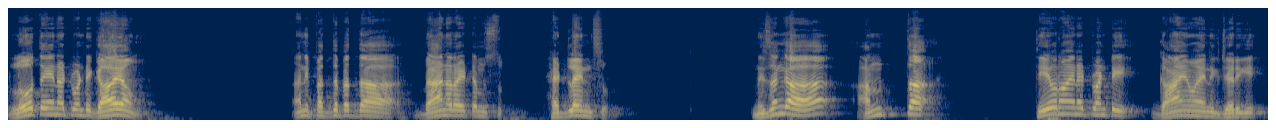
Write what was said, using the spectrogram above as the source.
లోతైనటువంటి గాయం. అని పెద్ద పెద్ద బ్యానర్ ఐటమ్స్ హెడ్లైన్స్. నిజంగా అంత తీవ్రమైనటువంటి గాయం ఆయనకి జరిగి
